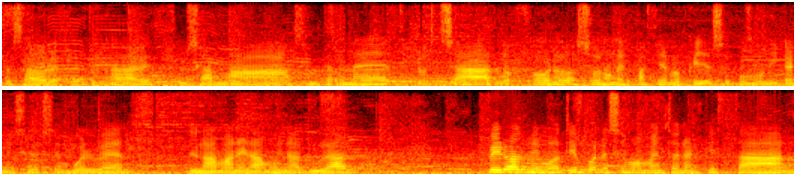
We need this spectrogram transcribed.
Los adolescentes cada vez usan más internet, los chats, los foros, son un espacio en los que ellos se comunican y se desenvuelven de una manera muy natural, pero al mismo tiempo en ese momento en el que están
